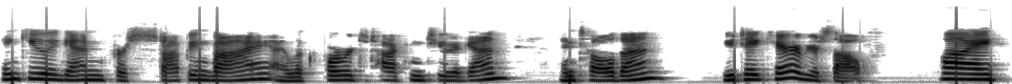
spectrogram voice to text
Thank you again for stopping by. I look forward to talking to you again. Until then, you take care of yourself. Bye.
